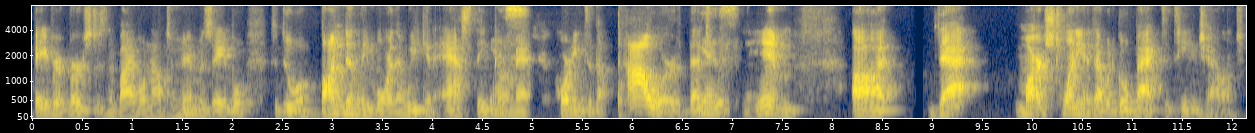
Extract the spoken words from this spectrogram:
favorite verses in the Bible. Now to him is able to do abundantly more than we can ask, think, or Yes. imagine, according to the power that's Yes. within him. Uh, that March 20th, I would go back to Teen Challenge.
